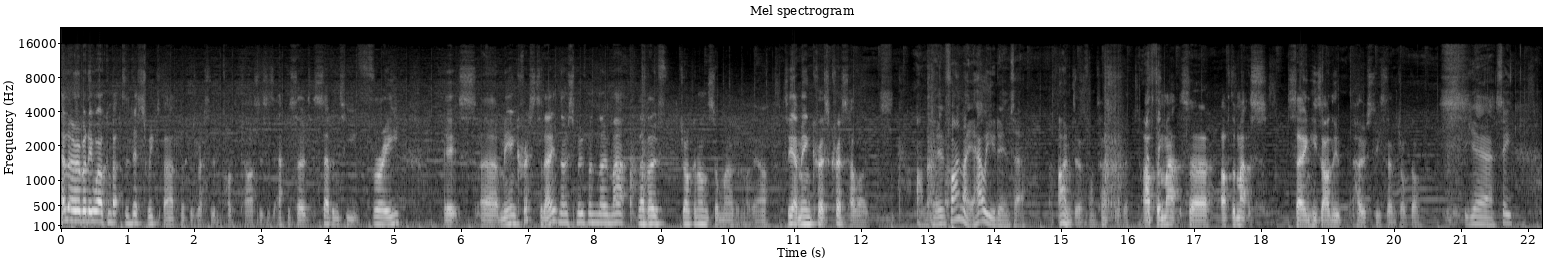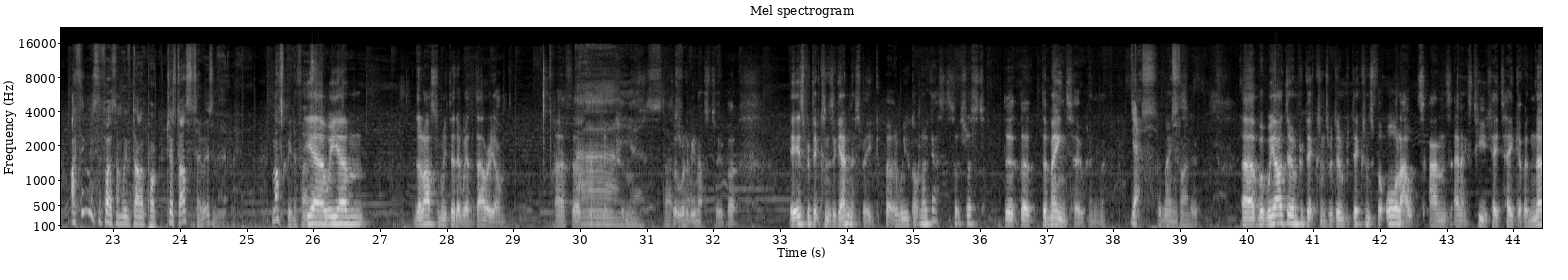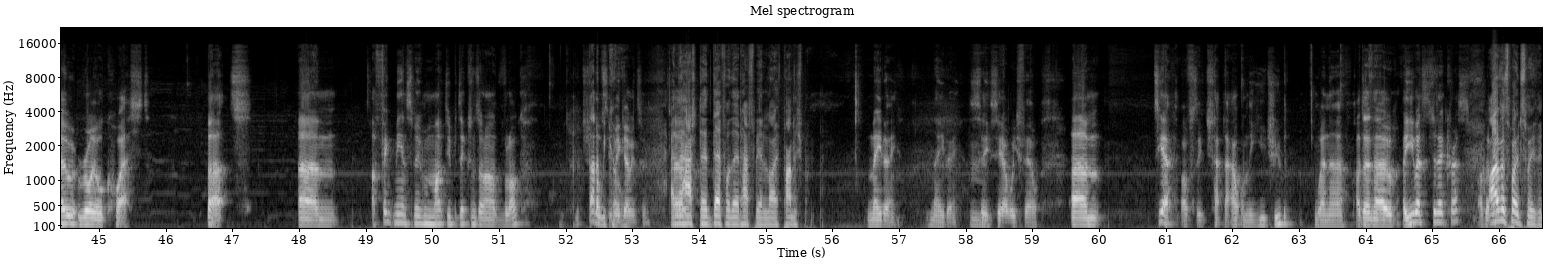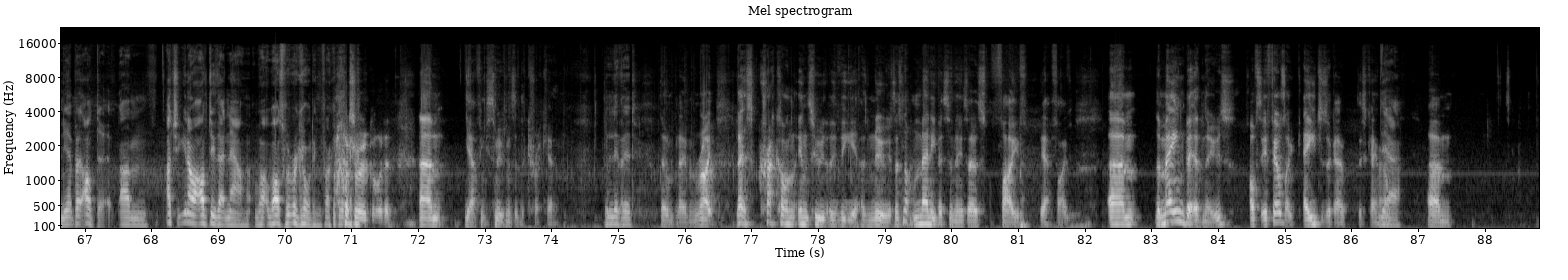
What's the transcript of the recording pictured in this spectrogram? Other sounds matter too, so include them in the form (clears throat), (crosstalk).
Hello, everybody. Welcome back to this week's Bad Bookers Wrestling Podcast. This is episode 73. It's uh, me and Chris today. No Smoothman, no Matt. They're both jogging on somewhere. I don't know where they are. So, yeah, me and Chris. Chris, how are you? I'm doing fine, mate. How are you doing, sir? I'm doing fantastic. After think... Matt's uh, after Matt's saying he's our new host, he's then jogged on. Yeah. See, I think this is the first time we've done a podcast, just us two, isn't it? Must be the first. Yeah, time. we um, the last time we did it, we had Dari on uh, for ah, predictions. Yes, so it would have been us two, but it is predictions again this week, but we've got no guests, so it's just the the, the main two anyway. Yes, the main two. Uh, but we are doing predictions. We're doing predictions for All Out and NXT UK Takeover. No Royal Quest, but um, I think me and Smoothman might do predictions on our vlog. That'd be cool. We're going to. And um, has to, therefore, there'd have to be a live punishment. Maybe, maybe. Mm. See see how we feel. Um, so yeah, obviously check that out on the YouTube. When uh, I don't know, are you editing it, Chris? I, I haven't spoken to Smoothman yet, but I'll do it. Um, actually, you know, what, I'll do that now whilst we're recording. Whilst we're recording, um, yeah, I think Smoothman's at the cricket. Livid. Don't blame him. Right, let's crack on into the, the news. There's not many bits of news. There's five. Yeah, five. Um, the main bit of news, obviously, it feels like ages ago this came out. Yeah. Um,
